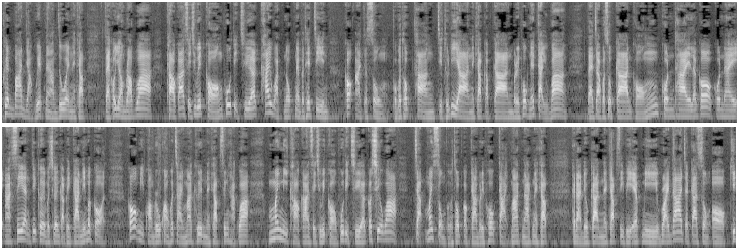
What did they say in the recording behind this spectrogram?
เพื่อนบ้านอย่างเวียดนามด้วยนะครับแต่ก็ยอมรับว่าข่าวการเสียชีวิตของผู้ติดเชื้อไข้หวัดนกในประเทศจีน ก็อาจจะส่งผลกระทบทางจิตวิทยานะครับกับการบริโภคเนื้อไก่อยู่บ้าง แต่จากประสบการณ์ของคนไทยแล้วก็คนในอาเซียนที่เคยเผชิญกับเหตุการณ์นี้มาก่อน ก็มีความรู้ความเข้าใจมากขึ้นนะครับซึ่งหากว่าไม่มีข่าวการเสียชีวิตของผู้ติดเชื้อ ก็เชื่อว่าจะไม่ส่งผลกระทบกับการบริโภคไก่มากนักนะครับขณะเดียวกันนะครับ CPF มีรายได้จากการส่งออกคิด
